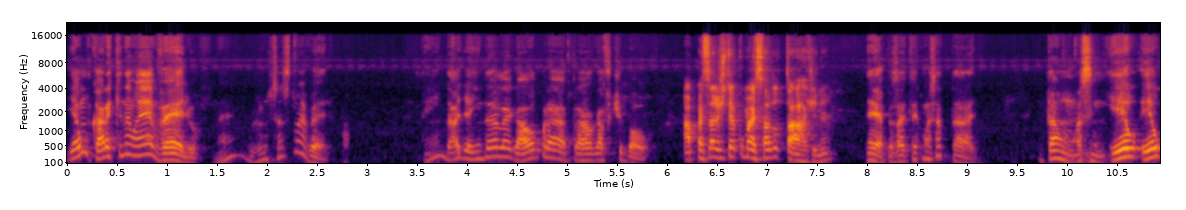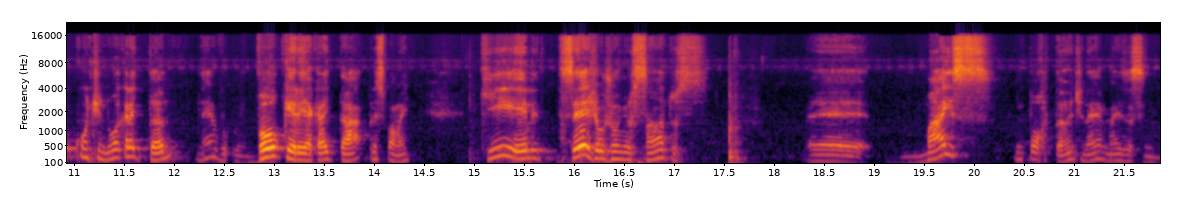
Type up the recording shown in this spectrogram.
E é um cara que não é velho, né? O Júnior Santos não é velho. Tem idade ainda legal para jogar futebol. Apesar de ter começado tarde, né? É, apesar de ter começado tarde. Então, assim, eu, eu continuo acreditando, né? Vou querer acreditar, principalmente, que ele seja o Júnior Santos é, mais importante, né? Mais assim,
